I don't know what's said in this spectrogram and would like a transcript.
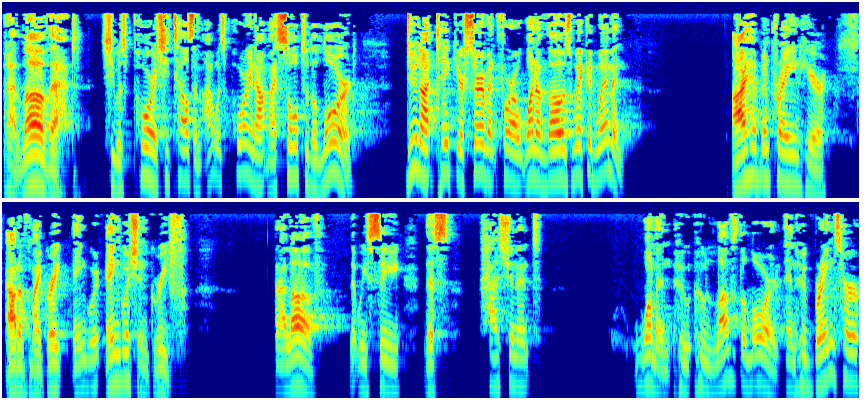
But I love that. She was pouring, she tells him, I was pouring out my soul to the Lord. Do not take your servant for a, one of those wicked women. I have been praying here out of my great anguish and grief. And I love that we see this passionate woman who, who loves the Lord and who brings her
